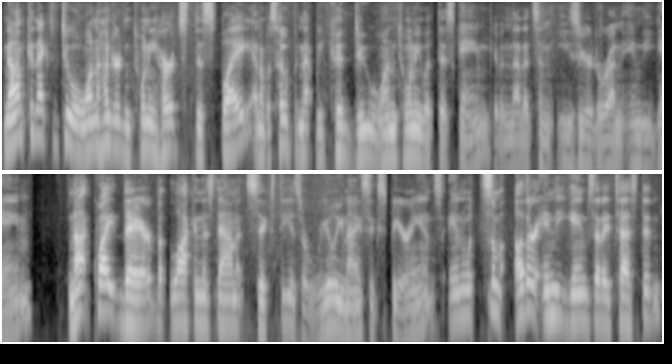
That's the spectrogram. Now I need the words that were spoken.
Now I'm connected to a 120 hertz display, and I was hoping that we could do 120 with this game, given that it's an easier to run indie game. Not quite there, but locking this down at 60 is a really nice experience. And with some other indie games that I tested,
